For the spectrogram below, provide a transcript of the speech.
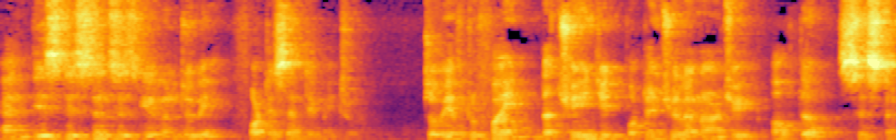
and this distance is given to be 40 centimeter. So we have to find the change in potential energy of the system.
